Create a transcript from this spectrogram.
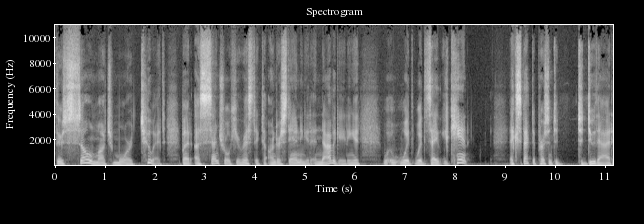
There's so much more to it but a central heuristic to understanding it and navigating it w- would would say you can't expect a person to to do that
